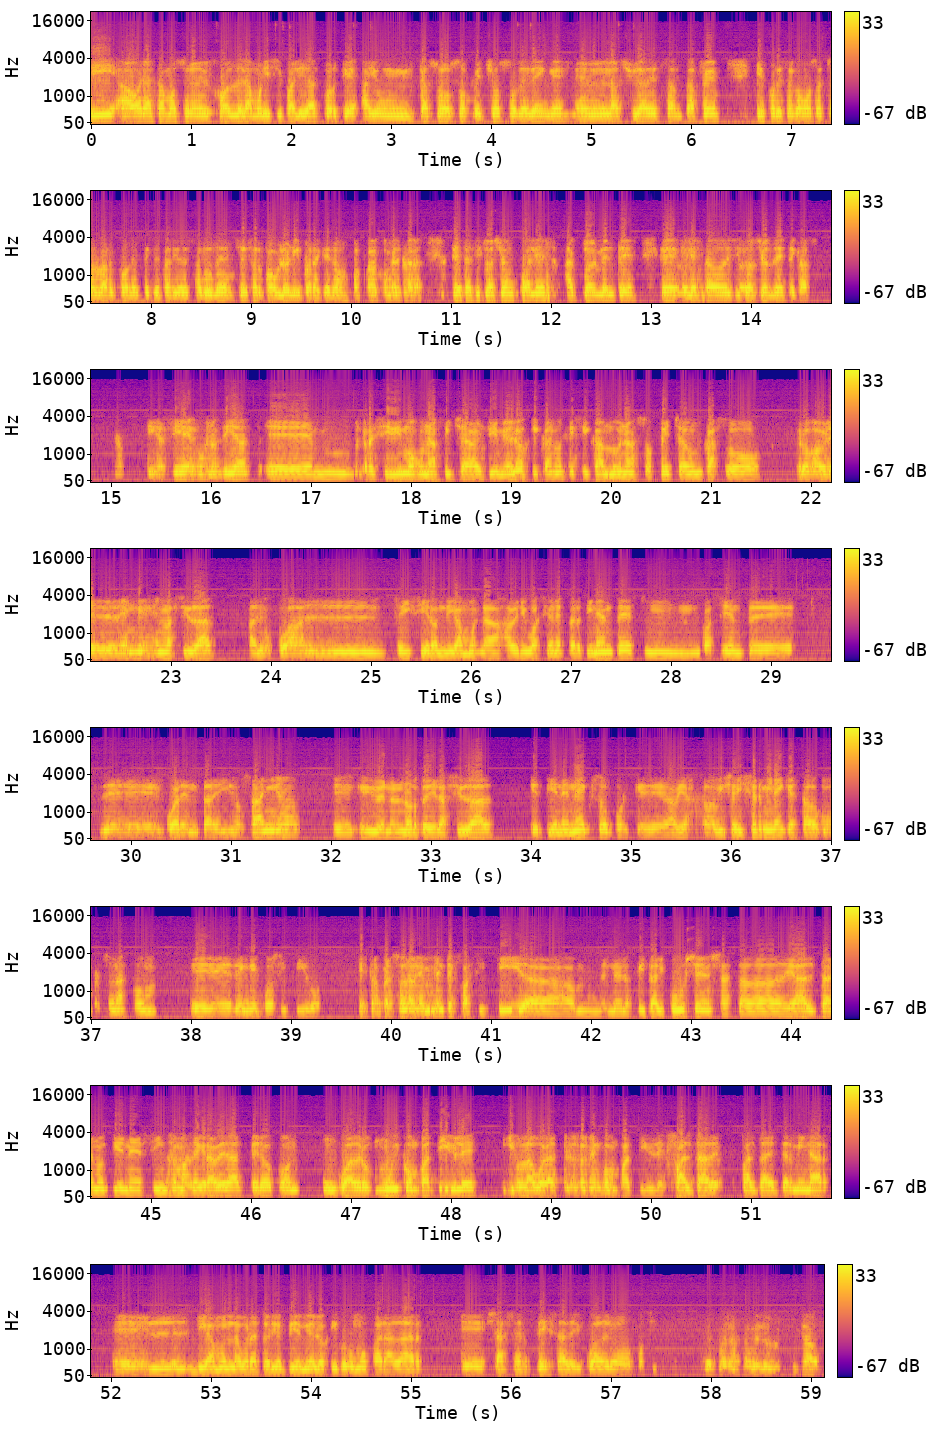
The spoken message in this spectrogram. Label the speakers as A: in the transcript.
A: Y ahora estamos en el hall de la municipalidad porque hay un caso sospechoso de dengue en la ciudad de Santa Fe y es por eso que vamos a charlar con el secretario de Salud, César Pauloni, para que nos pueda comentar de esta situación, cuál es actualmente eh, el estado de situación de este caso.
B: Sí, así es, buenos días. Eh, recibimos una ficha epidemiológica notificando una sospecha de un caso probable de dengue en la ciudad, a lo cual se hicieron, digamos, las averiguaciones pertinentes. Un paciente de 42 años eh, que vive en el norte de la ciudad, que tiene nexo porque ha viajado a Villa Guillermina y que ha estado con personas con eh, dengue positivo. Esta persona obviamente fue asistida mm, en el hospital Cuyen, ya está dada de alta, no tiene síntomas de gravedad, pero con un cuadro muy compatible y un laboratorio también compatible. Falta de, falta determinar el, digamos, el laboratorio epidemiológico como para dar eh, ya certeza del cuadro positivo. saber los resultados?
